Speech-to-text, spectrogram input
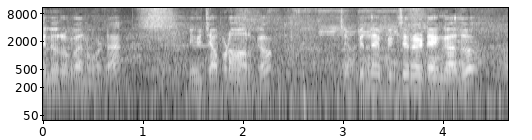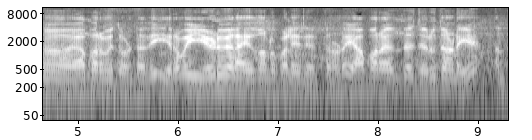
ఐనూరు రూపాయి అనమాట ఇవి చెప్పడం వరకు. చెప్పింది ఫిక్స్డ్ రేట్ ఏం కాదు. వ్యాపారం అయితే ఉంటుంది. ఇరవై ఏడు వేల ఐదు వందల రూపాయలు అయితే చెప్తున్నాడు. వ్యాపారం అయితే జరుగుతున్నాయి అంత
